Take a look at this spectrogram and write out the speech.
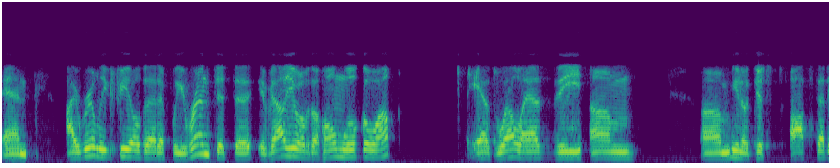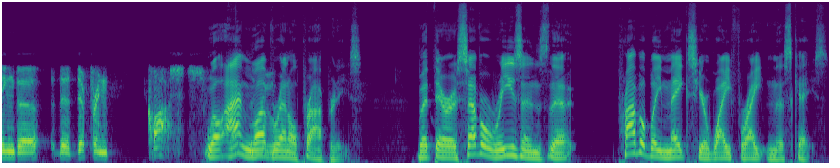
And I really feel that if we rent it, the value of the home will go up, as well as the um, um, you know just offsetting the the different costs. Well, I love rental properties, but there are several reasons that probably makes your wife right in this case.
